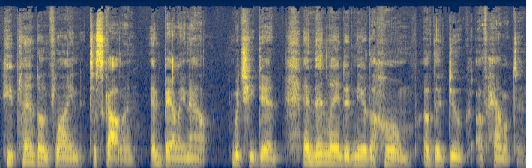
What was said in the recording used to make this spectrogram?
He planned on flying to Scotland and bailing out, which he did, and then landed near the home of the Duke of Hamilton.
